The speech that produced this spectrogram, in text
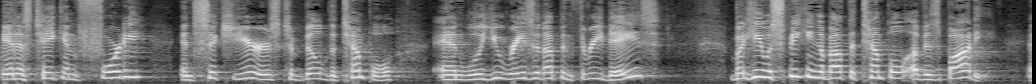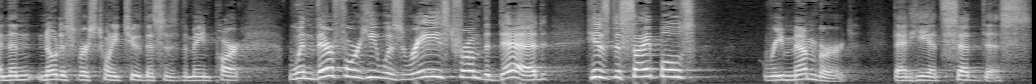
It has taken 40 and six years to build the temple and will you raise it up in three days? But he was speaking about the temple of his body. And then notice verse 22, this is the main part. When therefore he was raised from the dead, his disciples remembered that he had said this,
